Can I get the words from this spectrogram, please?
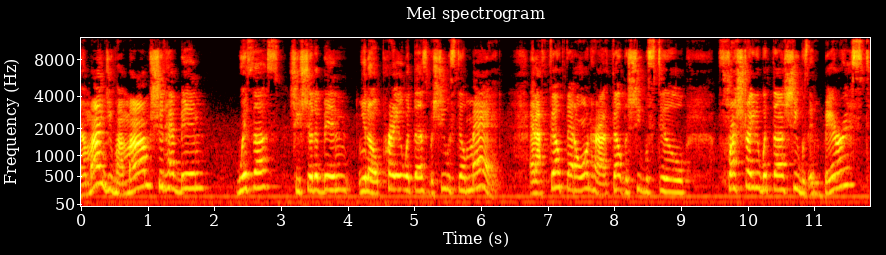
Now, mind you, my mom should have been with us. She should have been, you know, praying with us, but she was still mad. And I felt that on her. I felt that she was still frustrated with us. She was embarrassed.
